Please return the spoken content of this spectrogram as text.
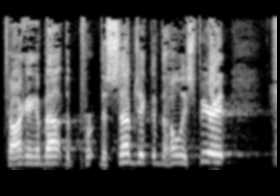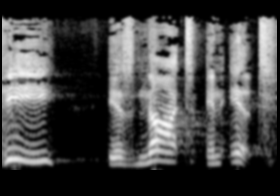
talking about the, the subject of the Holy Spirit, he is not an it.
